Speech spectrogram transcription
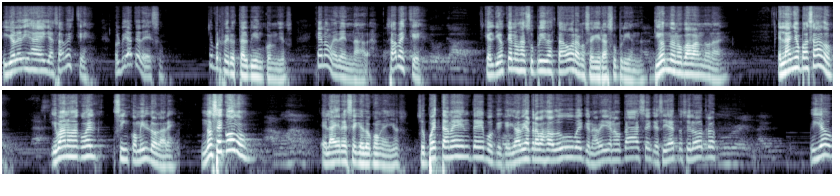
Y yo le dije a ella, ¿sabes qué? Olvídate de eso. Yo prefiero estar bien con Dios. Que no me den nada. ¿Sabes qué? Que el Dios que nos ha suplido hasta ahora nos seguirá supliendo. Dios no nos va a abandonar. El año pasado íbamos a coger 5 mil dólares. No sé cómo. El aire se quedó con ellos. Supuestamente, porque que yo había trabajado de Uber, que no había llenado que si esto, si lo otro. Y yo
